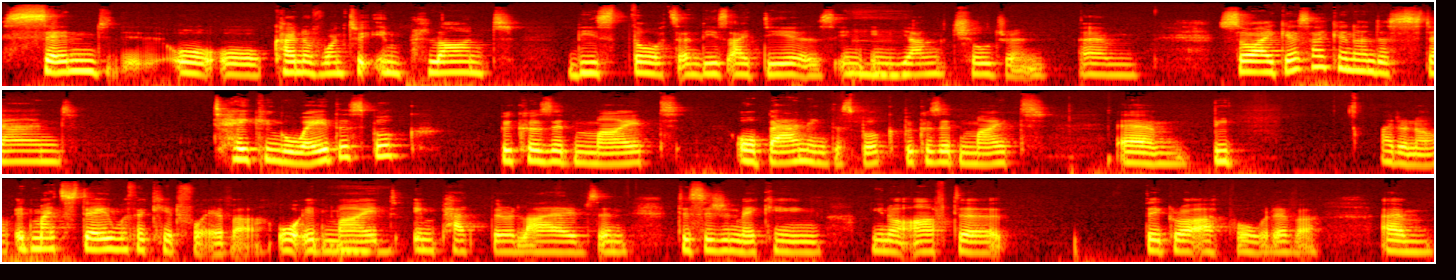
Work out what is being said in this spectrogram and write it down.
send or, or kind of want to implant these thoughts and these ideas in, in young children. Um, so I guess I can understand taking away this book because it might, or banning this book because it might um, be, I don't know, it might stay with a kid forever or it might impact their lives and decision making, you know, after they grow up or whatever. Um,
